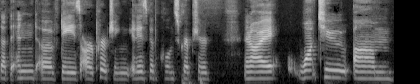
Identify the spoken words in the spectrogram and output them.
that the end of days are approaching. It is biblical and scripture. And I want to um,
